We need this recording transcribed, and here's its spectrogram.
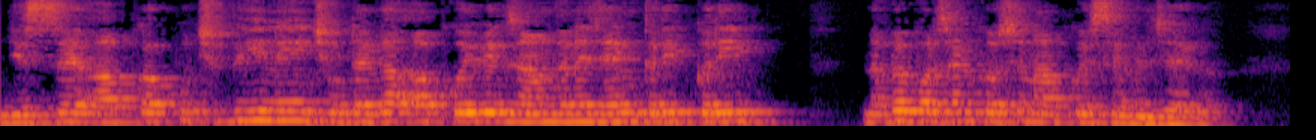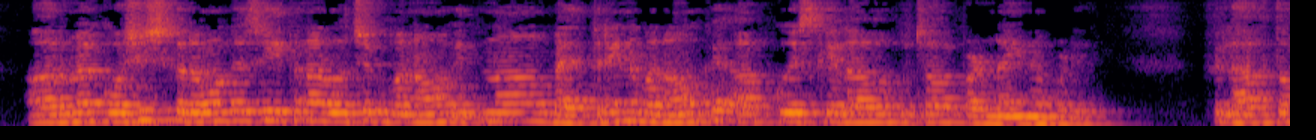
जिससे आपका कुछ भी नहीं छूटेगा। आप कोई भी एग्ज़ाम देने जाएँगे करीब करीब नब्बे परसेंट क्वेश्चन आपको इससे मिल जाएगा। और मैं कोशिश करूँगा कि इसे इतना रोचक बनाऊँ, इतना बेहतरीन बनाऊँ कि आपको इसके अलावा कुछ और पढ़ना ही ना पड़े। फ़िलहाल तो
